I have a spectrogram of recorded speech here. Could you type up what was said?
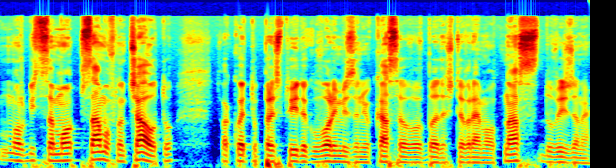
може би само, само в началото, това, което предстои да говорим и за Нюкасъл в бъдеще време от нас. Довиждане.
